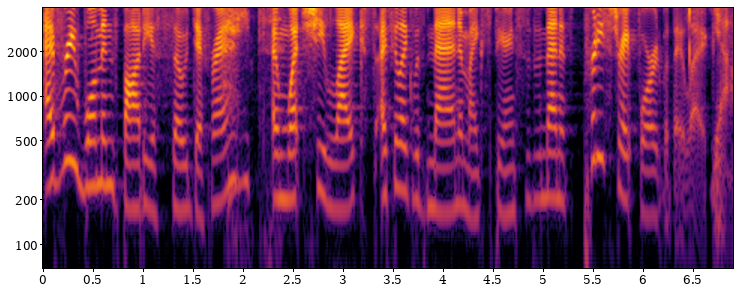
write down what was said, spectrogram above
every woman's body is so different. Right. And what she likes, I feel like with men and my experiences with men, it's pretty straightforward what they like. Yeah.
